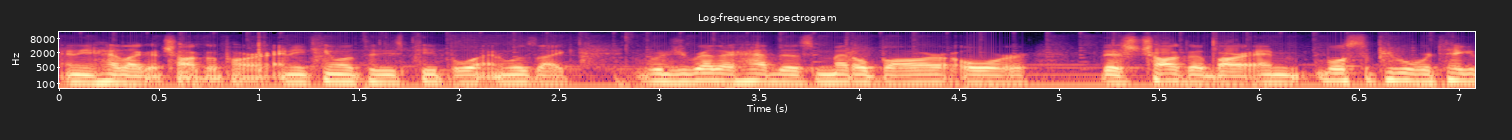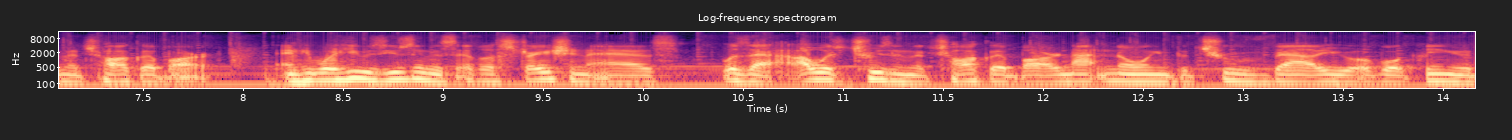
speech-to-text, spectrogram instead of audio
And he had like a chocolate bar. And he came up to these people and was like would you rather have this metal bar or this chocolate bar? And most of the people were taking the chocolate bar. And he, what he was using this illustration as was that i was choosing the chocolate bar not knowing the true value of what being a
